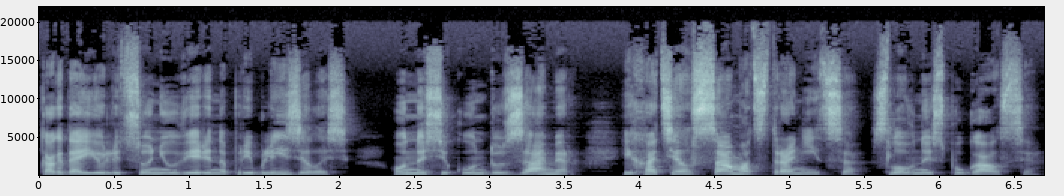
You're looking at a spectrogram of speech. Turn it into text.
Когда ее лицо неуверенно приблизилось, он на секунду замер и хотел сам отстраниться, словно испугался.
